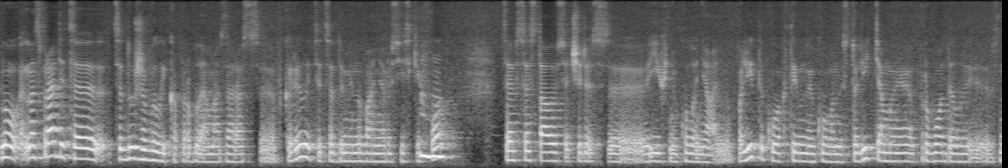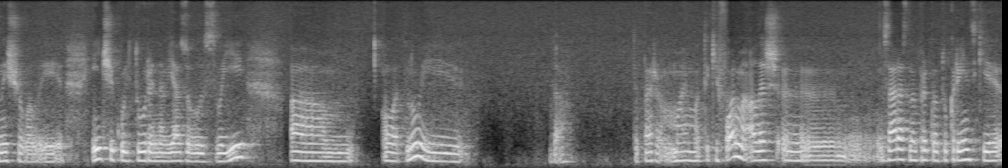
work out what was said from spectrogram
Ну насправді це це дуже велика проблема зараз е, в Кирилиці. Це домінування російських mm-hmm. форм. Це все сталося через е, їхню колоніальну політику, активну, яку вони століттями проводили, знищували інші культури, нав'язували свої. А, от, ну і да. Тепер маємо такі форми, але ж е, зараз, наприклад, українські е,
